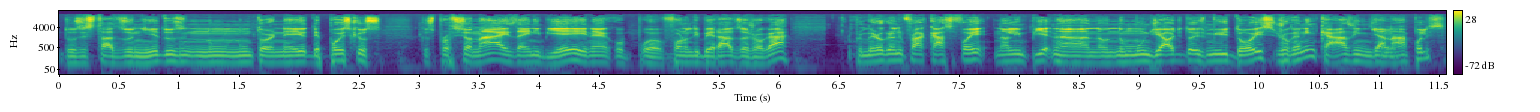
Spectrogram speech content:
dos Estados Unidos num, num torneio, depois que os, que os profissionais da NBA né, foram liberados a jogar. O primeiro grande fracasso foi na Olimpí na- no, no Mundial de 2002, jogando em casa, em Indianápolis,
